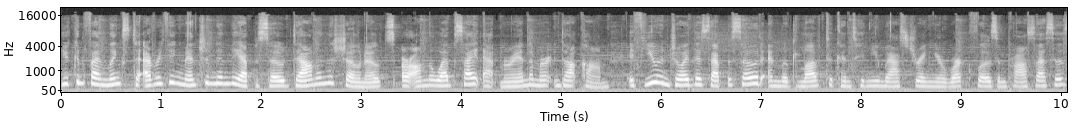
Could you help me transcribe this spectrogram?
You can find links to everything mentioned in the episode down in the show notes or on the website at mirandamerton.com. If you enjoyed this episode and would love to continue mastering your workflows and processes,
